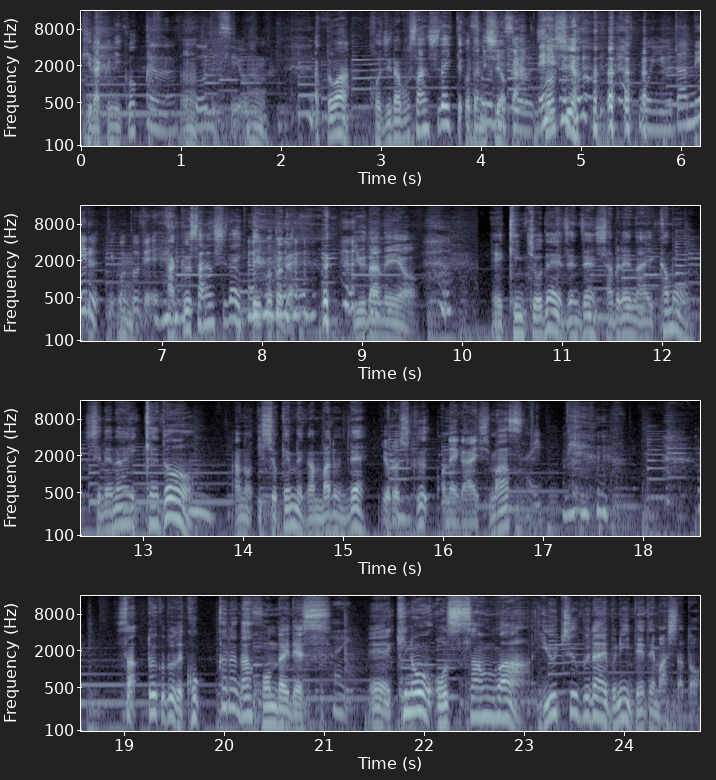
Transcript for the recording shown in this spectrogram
気楽にいこうか、うんうん。そうですよ、うん、あとはこじらぼさん次第ってことにしようか。そうですよね。しよう。もう委ねるってことで、たくさん次第っていうことで。委ねよう、えー緊張で全然喋れないかもしれないけど、うん。あの一生懸命頑張るんでよろしくお願いします、はい。さあということでこっからが本題です、はい、えー昨日おっさんは YouTube ライブに出てましたと。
